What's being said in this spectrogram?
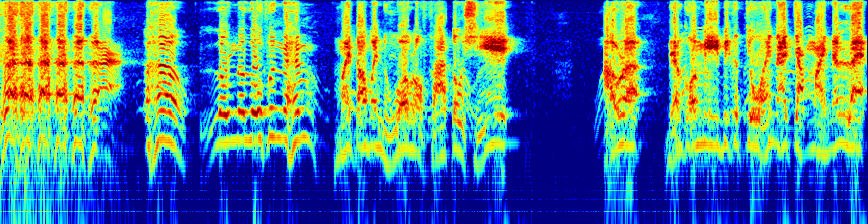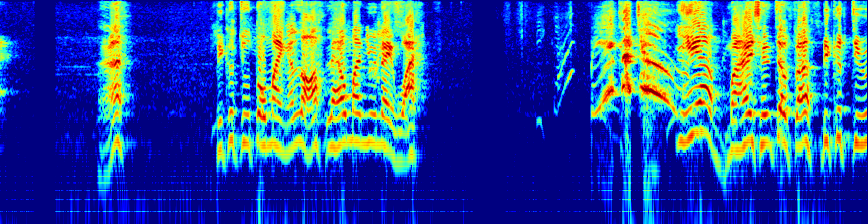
อ้าวลงนรกซะงั้น ไม่ต้องเป็นห่วงหรอกซาโตชิ เอาละเดี๋ยวก็มีปิกาจูให้นายจับใหม่นั่นแหละ ฮะ ปิกาจูตัวใหม่งั้นเหรอ แล้วมันอยู่ไหนวะปิกาจู เยี่ยม มาให้ฉันจับซะบิกาจู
